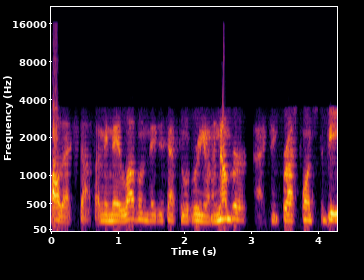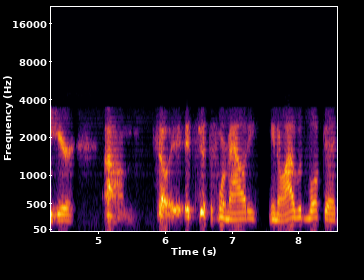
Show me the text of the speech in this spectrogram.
all that stuff. I mean, they love him. They just have to agree on a number. I think Rust wants to be here. Um, so it's just a formality. You know, I would look at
